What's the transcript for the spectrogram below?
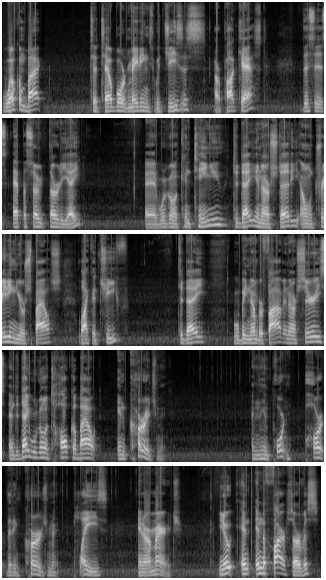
Welcome back to Tailboard Meetings with Jesus, our podcast. This is episode 38, and we're going to continue today in our study on treating your spouse like a chief. Today will be number five in our series, and today we're going to talk about encouragement and the important part that encouragement plays in our marriage. You know, in, in the fire service,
